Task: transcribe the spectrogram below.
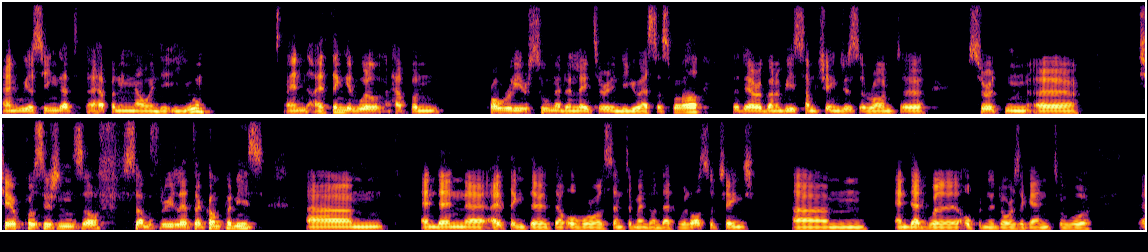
and we are seeing that happening now in the EU, and I think it will happen probably sooner than later in the US as well. That there are going to be some changes around uh, certain uh, chair positions of some three-letter companies. Um, and then uh, I think the, the overall sentiment on that will also change. Um, and that will open the doors again to uh,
